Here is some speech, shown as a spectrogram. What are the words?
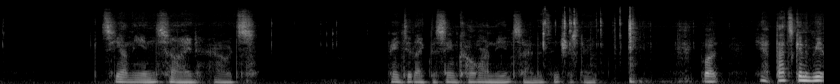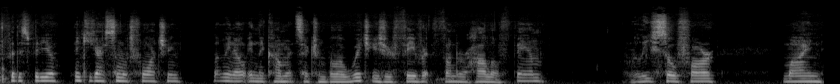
You can see on the inside how it's painted like the same color on the inside. That's interesting. But yeah, that's going to be it for this video. Thank you guys so much for watching. Let me know in the comment section below which is your favorite Thunder Hollow fan released so far. Mine,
